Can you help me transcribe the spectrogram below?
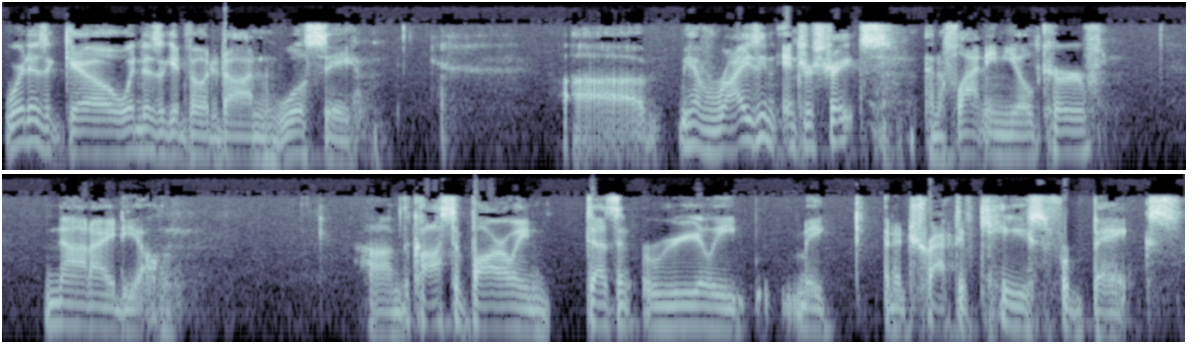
Where does it go? When does it get voted on? We'll see. Uh, we have rising interest rates and a flattening yield curve. Not ideal. Um, the cost of borrowing doesn't really make an attractive case for banks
